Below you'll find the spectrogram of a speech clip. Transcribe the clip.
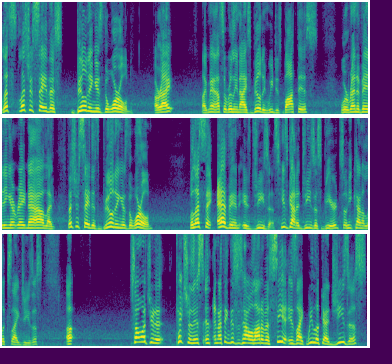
let's let's just say this building is the world, all right? Like man, that's a really nice building. We just bought this. We're renovating it right now. Like let's just say this building is the world. But let's say Evan is Jesus. He's got a Jesus beard, so he kind of looks like Jesus. Uh, So I want you to picture this, and, and I think this is how a lot of us see it is like we look at Jesus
